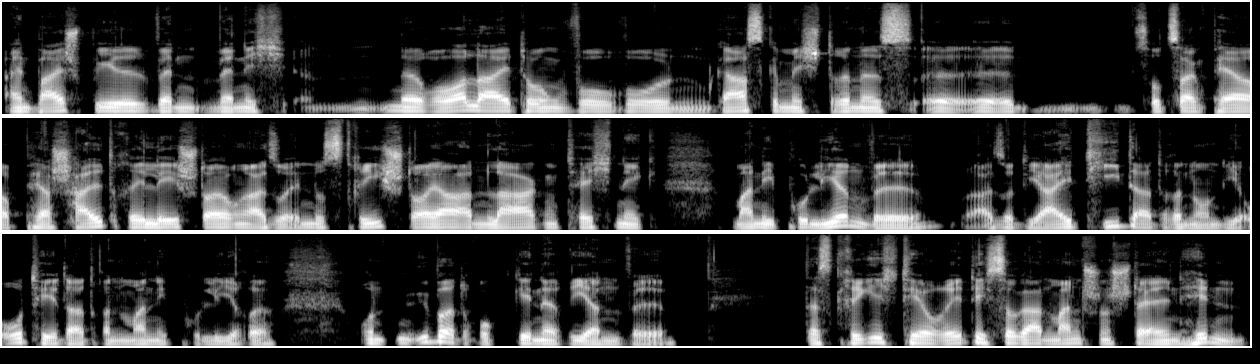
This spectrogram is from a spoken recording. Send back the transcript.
ein Beispiel, wenn, wenn ich eine Rohrleitung, wo, wo ein Gasgemisch drin ist, äh, äh sozusagen per, per Schaltrelaissteuerung, also Industriesteueranlagen, Technik manipulieren will, also die IT da drin und die OT da drin manipuliere und einen Überdruck generieren will, das kriege ich theoretisch sogar an manchen Stellen hin.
